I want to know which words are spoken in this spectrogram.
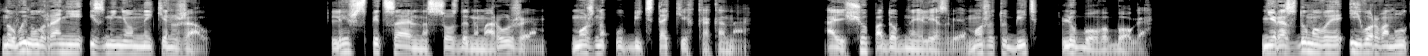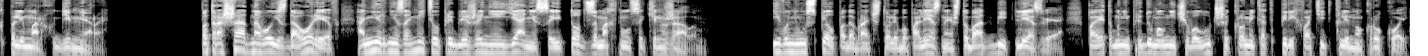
но вынул ранее измененный кинжал. Лишь специально созданным оружием можно убить таких, как она. А еще подобное лезвие может убить любого бога. Не раздумывая, Иво рванул к полимарху Гемеры. Потроша одного из даориев, Анир не заметил приближения Яниса, и тот замахнулся кинжалом. Иво не успел подобрать что-либо полезное, чтобы отбить лезвие, поэтому не придумал ничего лучше, кроме как перехватить клинок рукой.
